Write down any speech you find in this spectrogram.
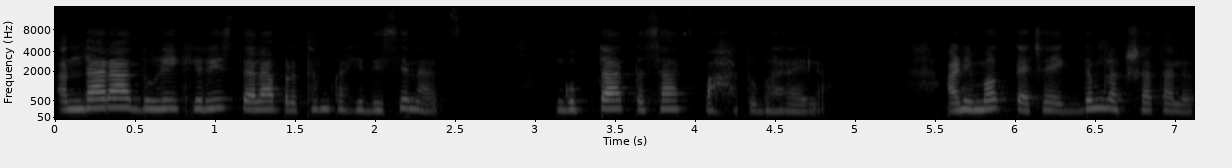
अंधारा धुळीखेरीज त्याला प्रथम काही दिसेनाच. गुप्ता तसाच पाहत उभा राहिला. आणि मग त्याच्या एकदम लक्षात आलं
